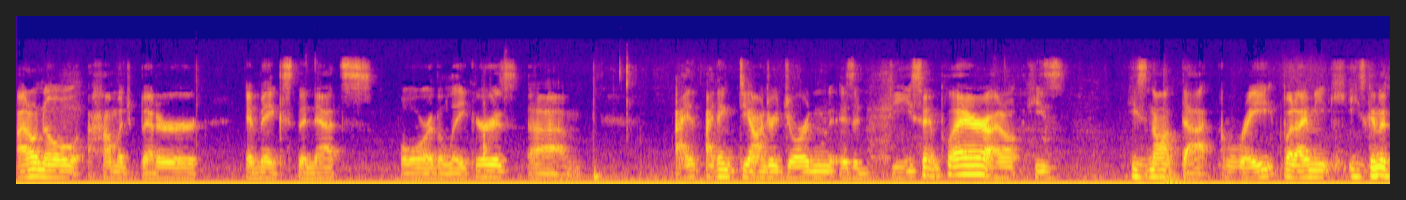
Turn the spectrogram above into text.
I don't know how much better it makes the Nets or the Lakers. Um, I I think DeAndre Jordan is a decent player. I don't. He's he's not that great, but I mean, he's gonna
